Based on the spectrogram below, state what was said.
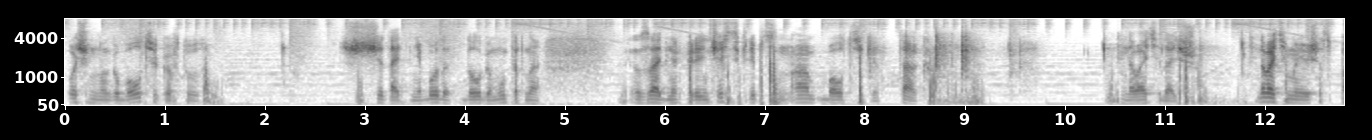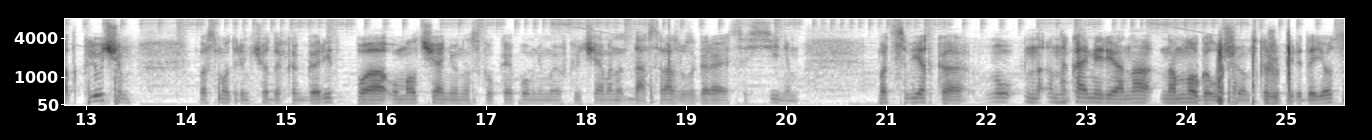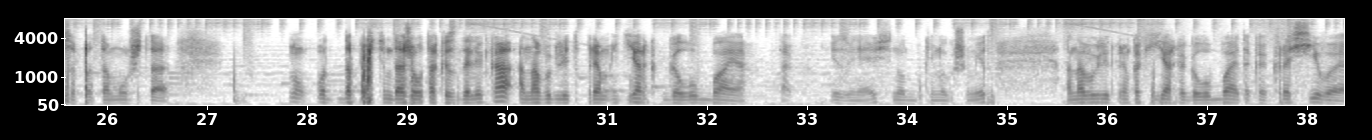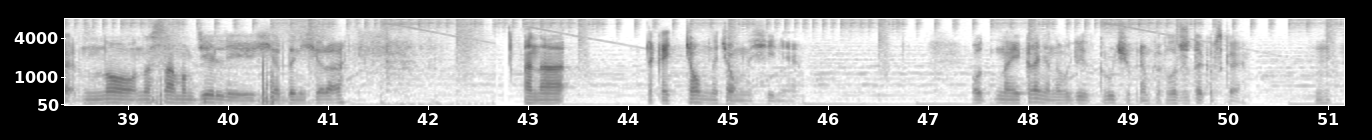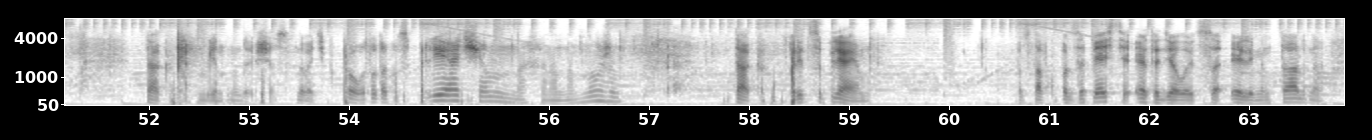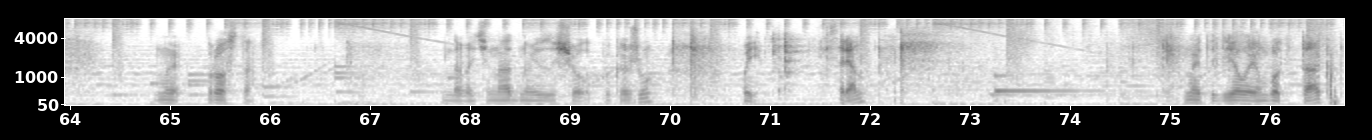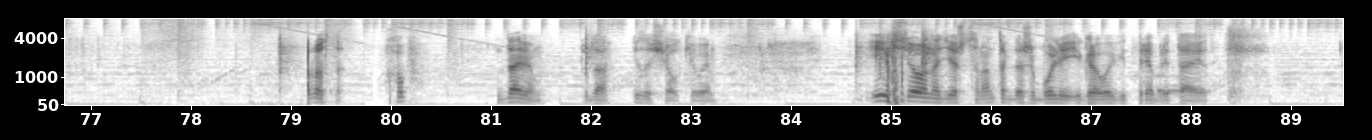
Очень много болтиков тут. Считать не буду, долго муторно. Задняя в передней части крепится на болтике. Так. Давайте дальше. Давайте мы ее сейчас подключим. Посмотрим, что да как горит. По умолчанию, насколько я помню, мы ее включаем. Она, да, сразу загорается синим подсветка, ну, на, на камере она намного лучше, вам скажу, передается, потому что, ну, вот, допустим, даже вот так издалека она выглядит прям ярко-голубая. Так, извиняюсь, ноутбук немного шумит. Она выглядит прям как ярко-голубая, такая красивая, но на самом деле хер да ни хера. Она такая темно-темно-синяя. Вот на экране она выглядит круче, прям как ладжитековская. Так, блин, ну да, сейчас. Давайте провод вот так вот спрячем. Нахрен он нам нужен. Так, прицепляем подставку под запястье. Это делается элементарно. Мы просто... Давайте на одной из защелок покажу. Ой, сорян. Мы это делаем вот так. Просто хоп, давим туда и защелкиваем. И все, она держится. Она так даже более игровой вид приобретает.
